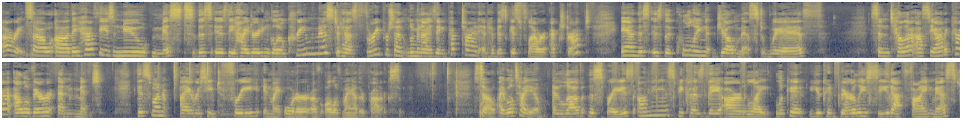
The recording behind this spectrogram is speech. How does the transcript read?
All right, so uh, they have these new mists. This is the Hydrating Glow Cream Mist. It has 3% luminizing peptide and hibiscus flower extract. And this is the Cooling Gel Mist with Centella Asiatica, aloe vera, and mint. This one I received free in my order of all of my other products. So I will tell you, I love the sprays on these because they are light. Look at, you could barely see that fine mist.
